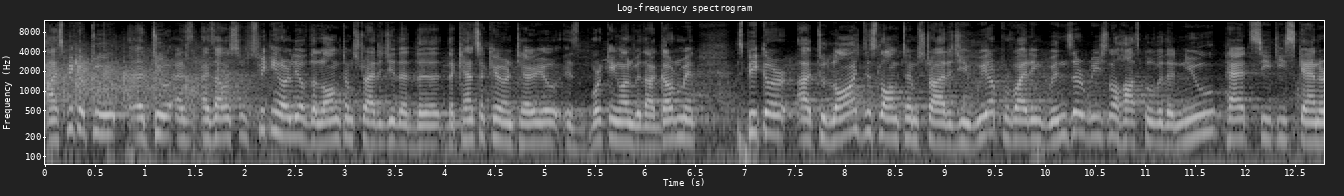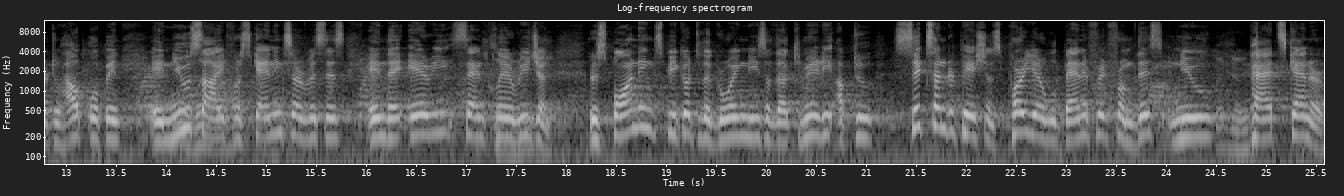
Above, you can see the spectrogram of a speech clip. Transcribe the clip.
Uh, Speaker, to, uh, to as, as I was speaking earlier of the long-term strategy that the, the Cancer Care Ontario is working on with our government, Speaker, uh, to launch this long-term strategy, we are providing Windsor Regional Hospital with a new PET CT scanner to help open a new site for scanning services in the Erie St. Clair region. Responding, Speaker, to the growing needs of the community, up to 600 patients per year will benefit from this new PET scanner.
